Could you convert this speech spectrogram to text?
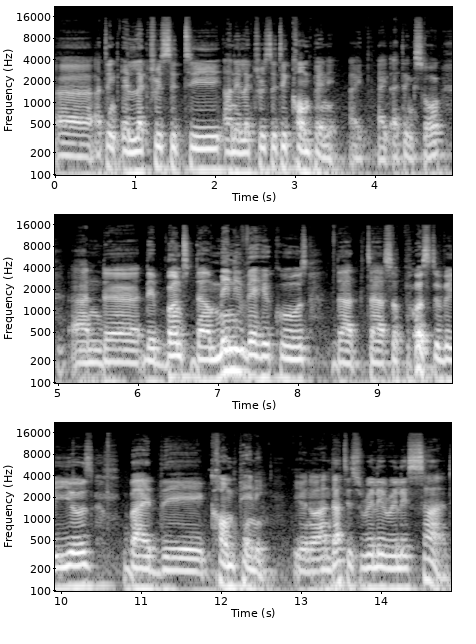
uh, I think electricity, an electricity company, I, I, I think so, and uh, they burnt down many vehicles that are supposed to be used by the company, you know, and that is really, really sad.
